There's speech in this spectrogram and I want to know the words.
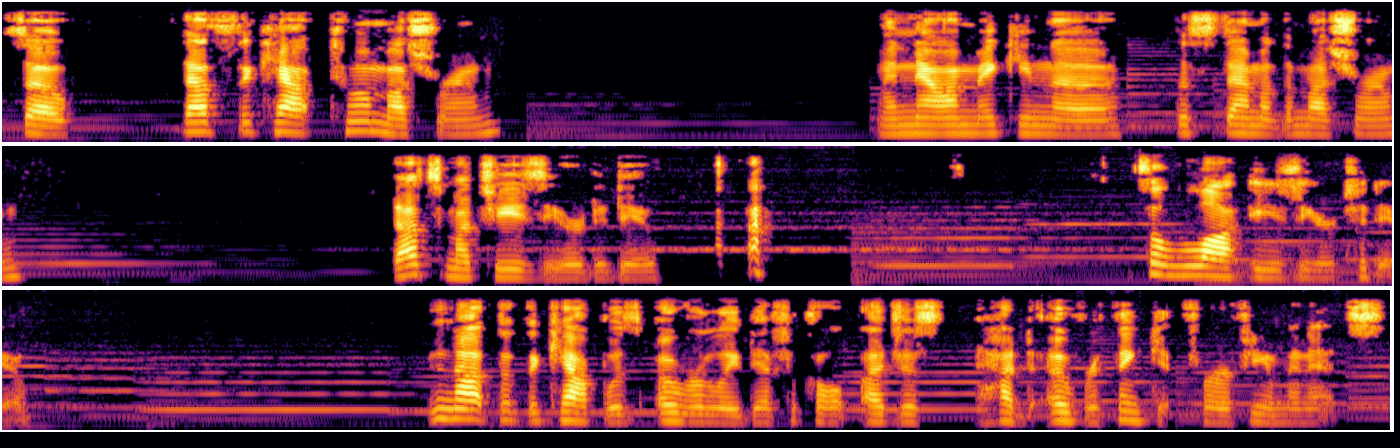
so that's the cap to a mushroom. And now I'm making the, the stem of the mushroom. That's much easier to do. it's a lot easier to do. Not that the cap was overly difficult, I just had to overthink it for a few minutes.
